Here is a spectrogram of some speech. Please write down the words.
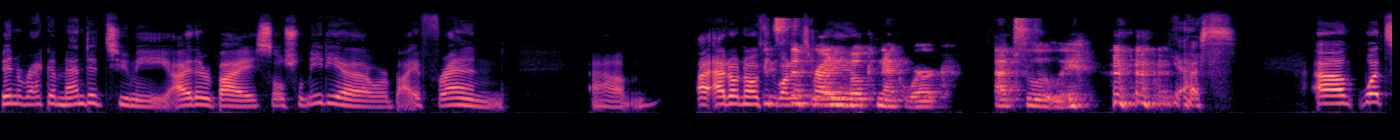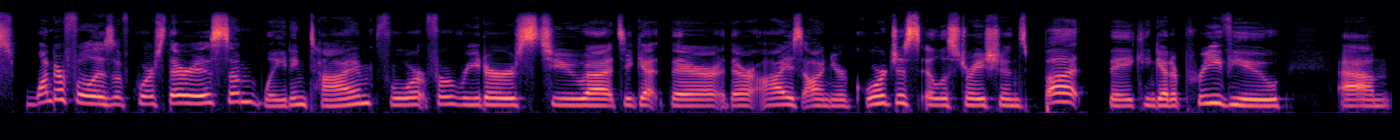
been recommended to me either by social media or by a friend. Um, I, I don't know if it's you want the to friend book network. Absolutely. yes. Um, what's wonderful is, of course, there is some waiting time for for readers to uh, to get their their eyes on your gorgeous illustrations, but they can get a preview um,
